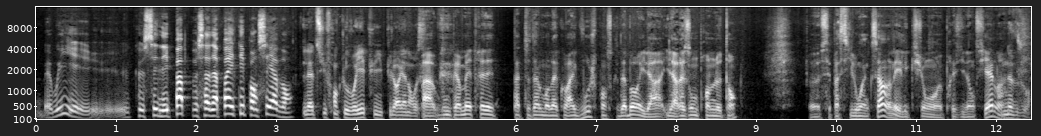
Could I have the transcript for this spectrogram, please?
ben oui euh, que ce n'est pas ça n'a pas été pensé avant. Là-dessus Franck Louvrier puis puis Lauriane Rossi. Bah, vous me permettrez d'être pas totalement d'accord avec vous, je pense que d'abord il a il a raison de prendre le temps. Euh, c'est pas si loin que ça hein, l'élection euh, présidentielle. Neuf jours.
